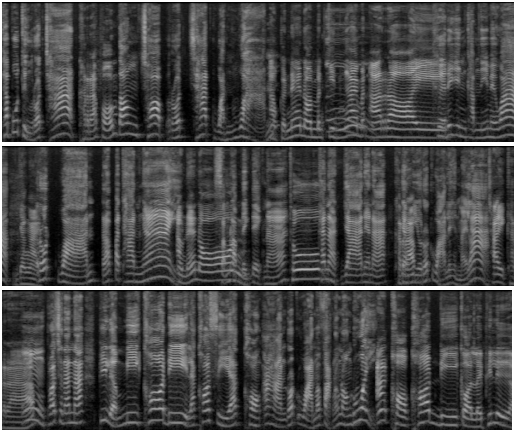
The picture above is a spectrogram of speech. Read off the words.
ถ้าพูดถึงรสชาติครับผมต้องชอบรสชาติหวานหวานๆเอาก็แน่นอนมันกินง่ายมันอร่อย เคยได้ยินคำนี้ไหมว่ายังไงรสหวานรับประทานง่าย เอาแน่นอนสำหรับเด็กๆนะถูกขนาดยาเนี่ยนะครับยังมีรสหวานเลยเห็นไหมล่ะใช่ครับอืมเพราะฉะนั้นนะ พี่เหลือมมีข้อดีและข้อเสียของอาหารรสหวานมาฝากน้องๆด้วยอะขอข้อดีก่อนเลยพี่เหลือ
